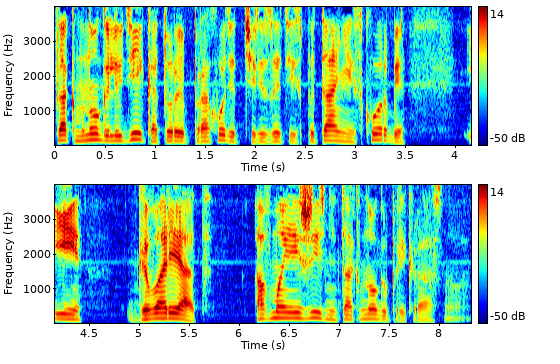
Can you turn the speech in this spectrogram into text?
так много людей, которые проходят через эти испытания и скорби, и говорят, а в моей жизни так много прекрасного.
